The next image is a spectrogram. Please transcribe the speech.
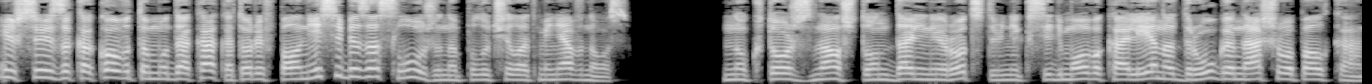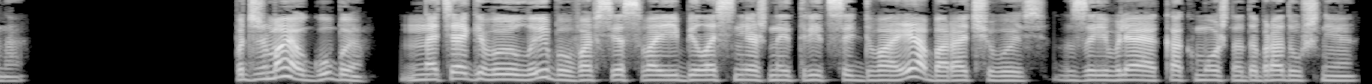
И все из-за какого-то мудака, который вполне себе заслуженно получил от меня в нос. Ну кто ж знал, что он дальний родственник седьмого колена друга нашего полкана? Поджимаю губы, натягиваю лыбу во все свои белоснежные 32 и оборачиваюсь, заявляя как можно добродушнее.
